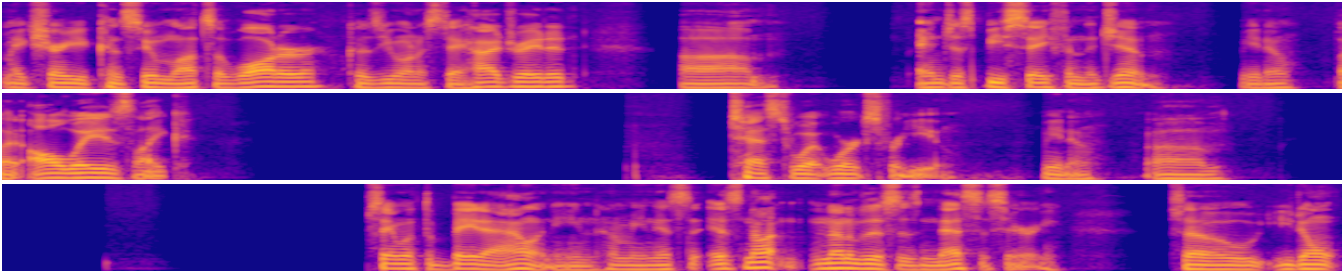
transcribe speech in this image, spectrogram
Make sure you consume lots of water because you want to stay hydrated, um, and just be safe in the gym. You know, but always like test what works for you. You know, um, same with the beta alanine. I mean, it's it's not none of this is necessary, so you don't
